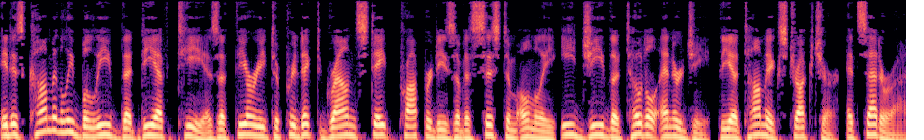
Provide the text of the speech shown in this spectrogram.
It is commonly believed that DFT is a theory to predict ground state properties of a system only e.g. the total energy, the atomic structure, etc.,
